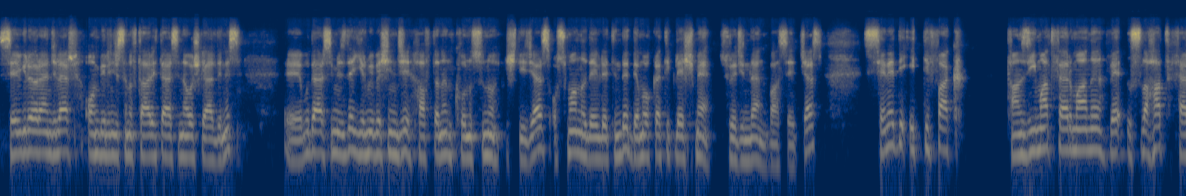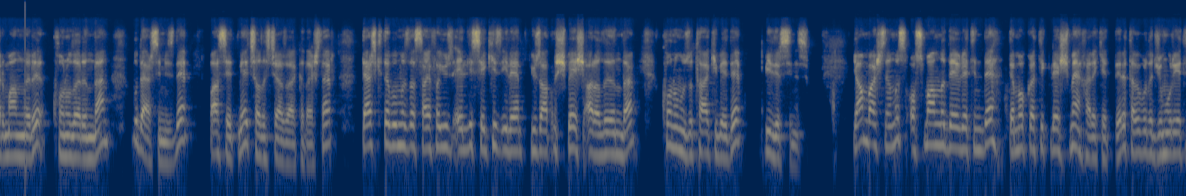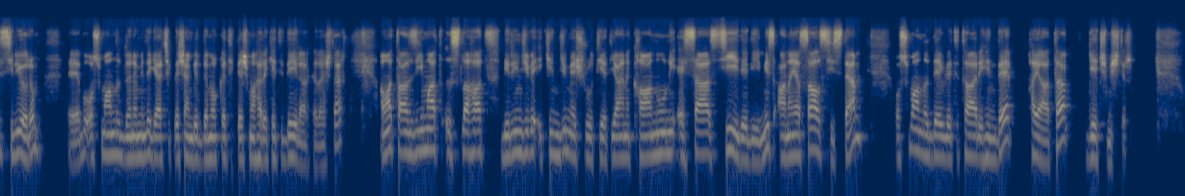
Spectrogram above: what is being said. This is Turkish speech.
Sevgili öğrenciler, 11. sınıf tarih dersine hoş geldiniz. Ee, bu dersimizde 25. haftanın konusunu işleyeceğiz. Osmanlı Devleti'nde demokratikleşme sürecinden bahsedeceğiz. Senedi ittifak, tanzimat fermanı ve ıslahat fermanları konularından bu dersimizde bahsetmeye çalışacağız arkadaşlar. Ders kitabımızda sayfa 158 ile 165 aralığında konumuzu takip edebilirsiniz. Yan başlığımız Osmanlı Devleti'nde demokratikleşme hareketleri. Tabi burada Cumhuriyeti siliyorum. E, bu Osmanlı döneminde gerçekleşen bir demokratikleşme hareketi değil arkadaşlar. Ama tanzimat, ıslahat, birinci ve ikinci meşrutiyet yani kanuni esasi dediğimiz anayasal sistem Osmanlı Devleti tarihinde hayata geçmiştir.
